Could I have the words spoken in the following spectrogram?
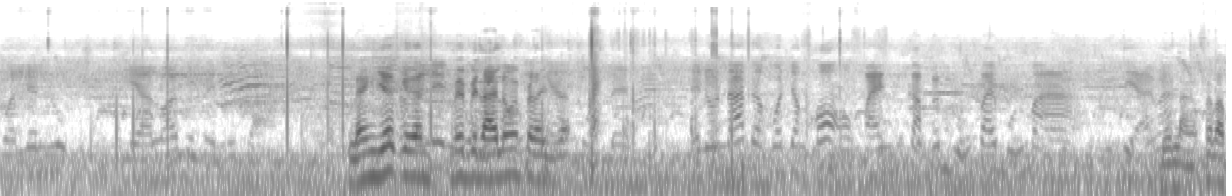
ควรเล่นลูกเกียร์ร้อยเปอร์เซ็นต์ดีกว่าแรงเยอะเกิน ไม่เป็นไรลูกไม่เป็นไรไอ้โดนัทอะควรจะเคาะออกไปกลับไปหมุนไปหมุนมาเสียไหมเดี๋ยวหลังสลับ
